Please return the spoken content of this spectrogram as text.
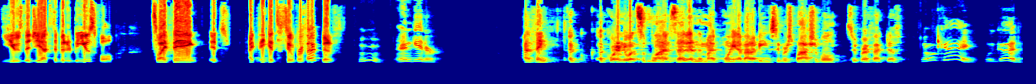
use the GX if it would be useful. So I think it's I think it's super effective. Hmm. And Gator. I think, according to what Sublime said, and then my point about it being super splashable, super effective. Okay, we're good.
